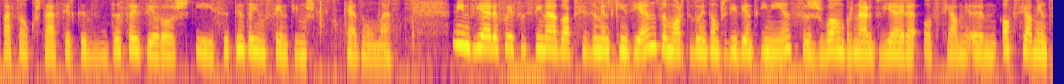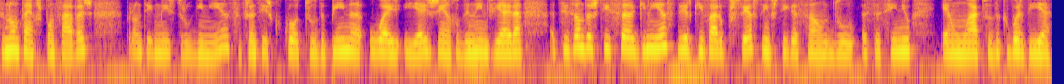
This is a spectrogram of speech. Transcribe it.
passam a custar cerca de 16,71€ cada uma. Nino Vieira foi assassinado há precisamente 15 anos. A morte do então presidente guineense, João Bernardo Vieira, oficialmente não tem responsáveis. Para o antigo ministro guineense, Francisco Couto de Pina o ex e ex-genro de Nino Vieira, a decisão da Justiça guineense de arquivar o processo de investigação do assassínio é um ato de cobardia.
